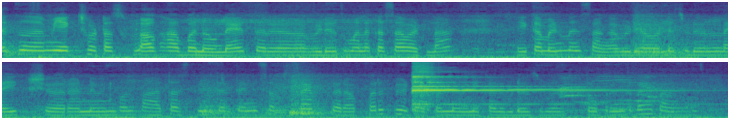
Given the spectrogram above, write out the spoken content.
आज मी एक छोटासा व्लॉग हा बनवला आहे तर व्हिडिओ तुम्हाला कसा वाटला हे कमेंटमध्ये सांगा. व्हिडिओ आवडल्यास व्हिडिओला लाईक शेअर आणि नवीन कोण पाहत असतील तर त्यांनी सबस्क्राईब करा. परत भेटा आपण नवीन एखाद्या व्हिडिओसोबत तोपर्यंत बाय बाय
